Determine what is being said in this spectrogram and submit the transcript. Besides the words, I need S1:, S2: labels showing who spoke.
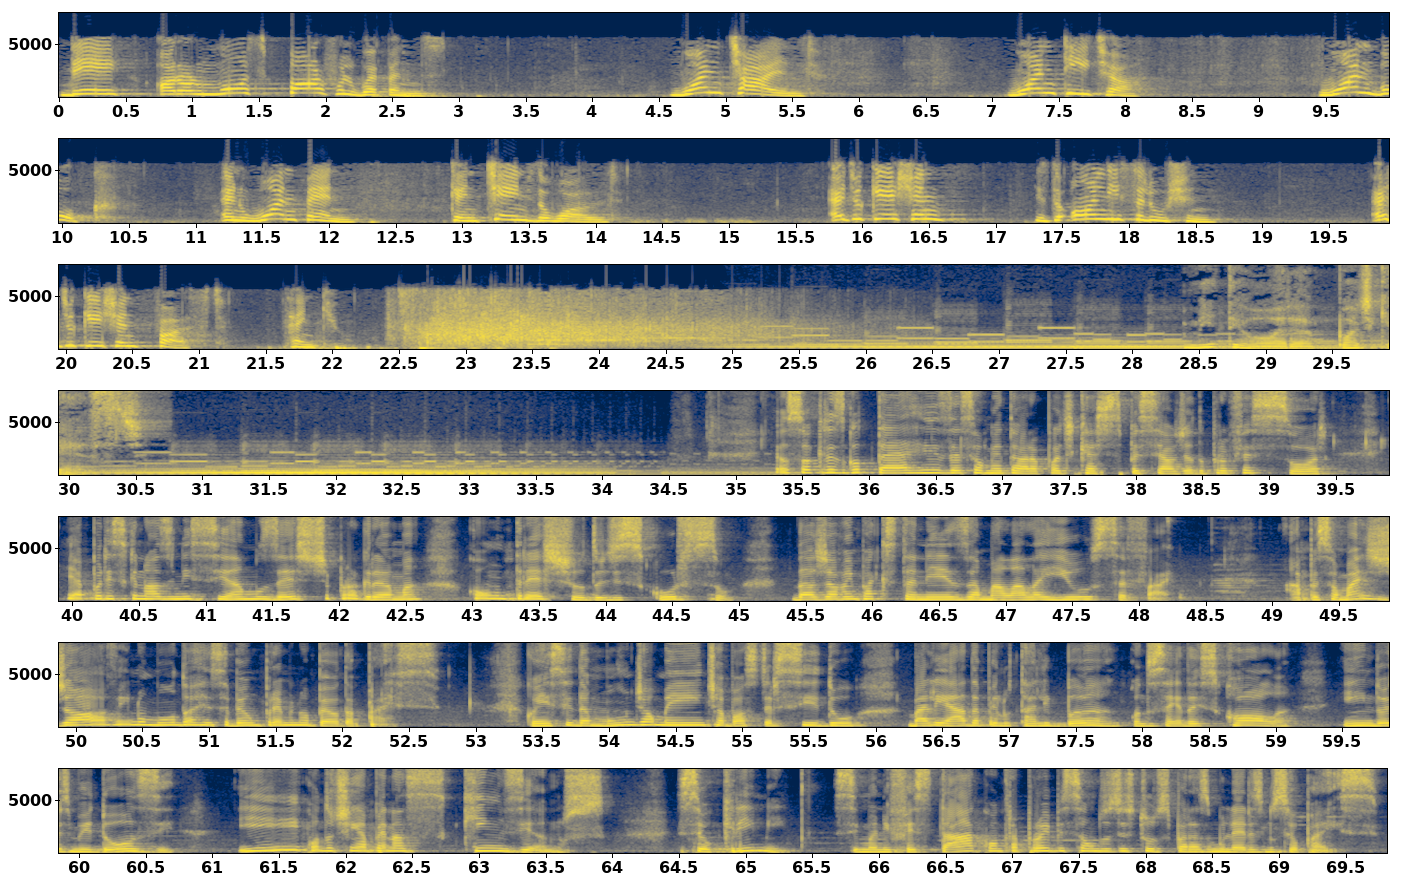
S1: They are our most powerful weapons. One child, one teacher, one book, and one pen can change the world. Education is the only solution. Education first. Thank you.
S2: Meteora Podcast. Eu sou Cris Guterres, esse é o Meteora Podcast especial Dia do Professor. E é por isso que nós iniciamos este programa com um trecho do discurso da jovem paquistanesa Malala Yousafzai, a pessoa mais jovem no mundo a receber um prêmio Nobel da Paz. Conhecida mundialmente após ter sido baleada pelo Talibã quando saía da escola em 2012 e quando tinha apenas 15 anos. Seu crime? Se manifestar contra a proibição dos estudos para as mulheres no seu país.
